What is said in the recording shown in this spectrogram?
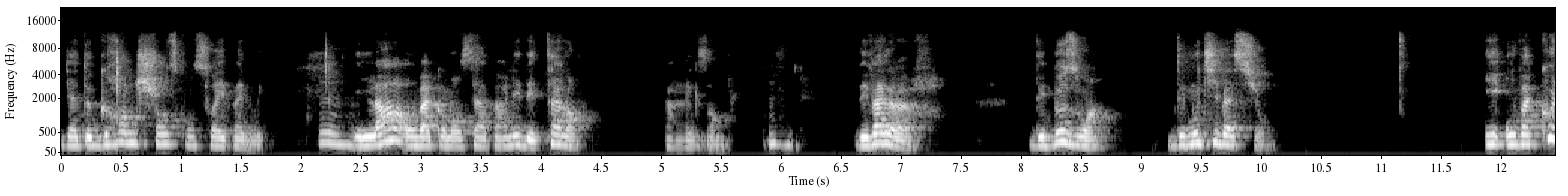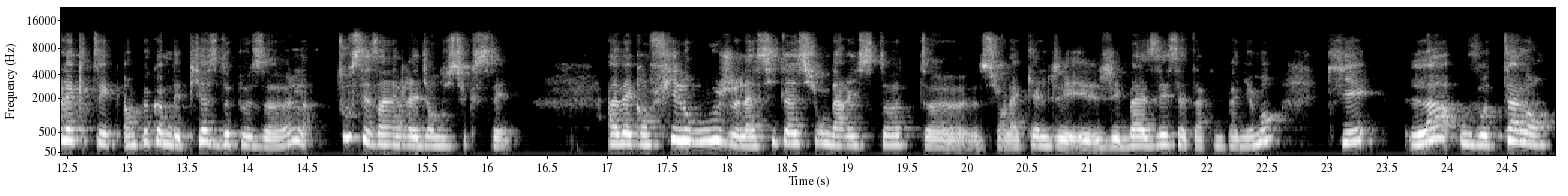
il y a de grandes chances qu'on soit épanoui. Mhm. Et là, on va commencer à parler des talents, par exemple, mhm. des valeurs, des besoins, des motivations. Et on va collecter un peu comme des pièces de puzzle tous ces ingrédients du succès, avec en fil rouge la citation d'Aristote euh, sur laquelle j'ai basé cet accompagnement, qui est là où vos talents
